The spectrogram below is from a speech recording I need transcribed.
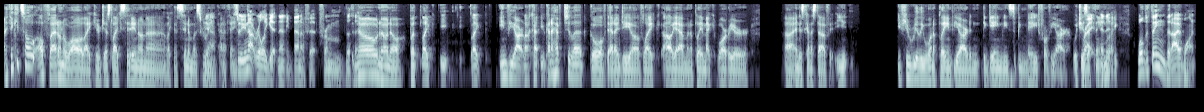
I think it's all, all flat on the wall, like you're just like sitting on a like a cinema screen Yeah. kind of thing. so you're not really getting any benefit from the thing. No, no, no. But like, like in VR, like you kind of have to let go of that idea of like, oh yeah, I'm gonna play MechWarrior uh, and this kind of stuff. You, if you really want to play in VR, then the game needs to be made for VR, which is Right, a thing. and it- like, Well, the thing that I want,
